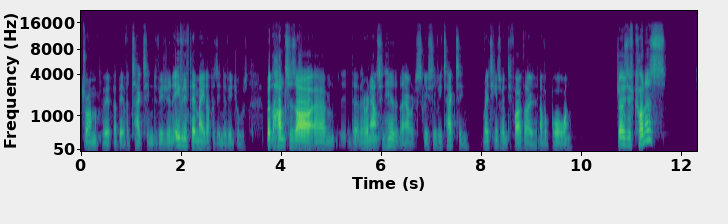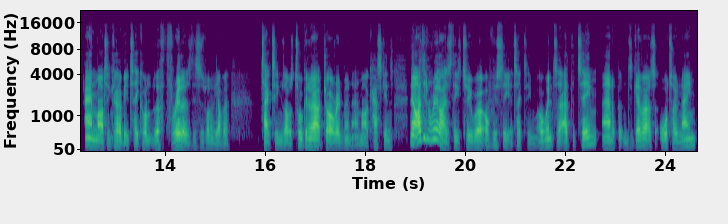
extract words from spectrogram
drum up a bit, a bit of a tag team division, even if they're made up as individuals. But the Hunters are um, they're announcing here that they are exclusively tag team. Rating is 25 though, another poor one. Joseph Connors and Martin Kirby take on the Thrillers. This is one of the other tag teams I was talking about, Joel Redman and Mark Haskins. Now, I didn't realise these two were obviously a tag team. I went to add the team and I put them together as auto name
